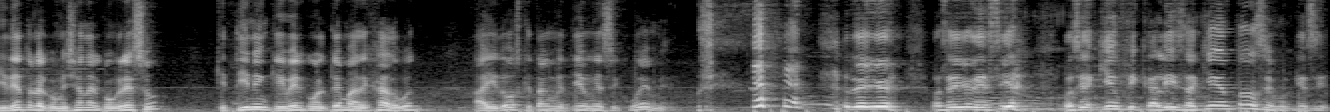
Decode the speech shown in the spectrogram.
y dentro de la Comisión del Congreso, que tienen que ver con el tema de hardware, hay dos que están metidos en SQM. o, sea, yo, decía, o sea, ¿quién fiscaliza? ¿Quién entonces? Porque,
